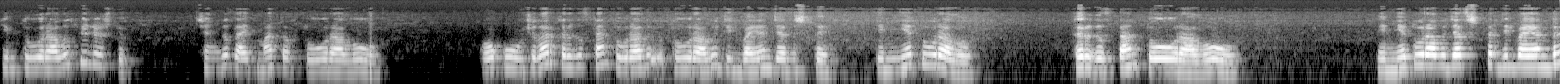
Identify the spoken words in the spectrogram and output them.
ким тууралуу сүйлөштүк чыңгыз айтматов тууралуу окуучулар кыргызстан тууралуу дилбаян жазышты эмне тууралуу кыргызстан тууралуу эмне тууралуу жазышыптыр дилбаянды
